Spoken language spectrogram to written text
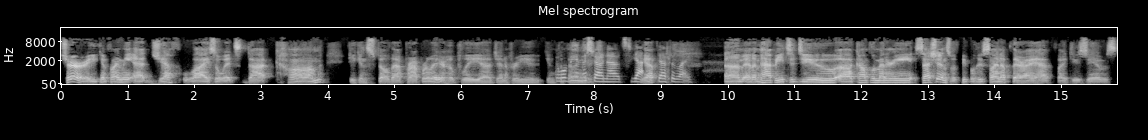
Sure. You can find me at jeffleisawitz.com. If you can spell that properly, or hopefully, uh, Jennifer, you can. It will be in the show notes. Yeah, yep. definitely. Um, and I'm happy to do uh, complimentary sessions with people who sign up there. I have I do Zooms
